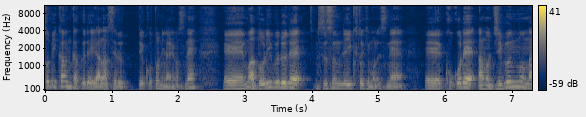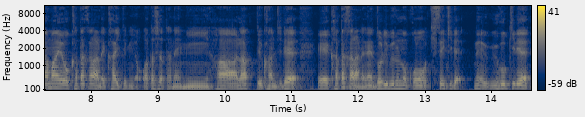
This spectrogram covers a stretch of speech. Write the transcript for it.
遊び感覚でやらせるっていうことになりますね。えー、まあドリブルで進んでいくときもですね、えー、ここで、あの、自分の名前をカタカナで書いてみよう。私だったらね、ミーハーラっていう感じで、えー、カタカナでね、ドリブルのこの奇跡で、ね、動きで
